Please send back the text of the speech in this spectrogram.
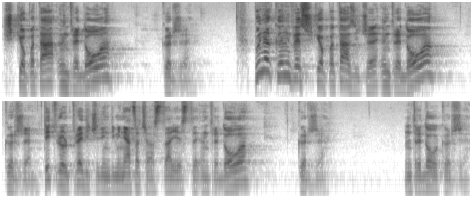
șchiopăta între două cârje. Până când veți șchiopăta, zice, între două cârje. Titlul predicii din dimineața aceasta este Între două cârje. Între două cârje.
